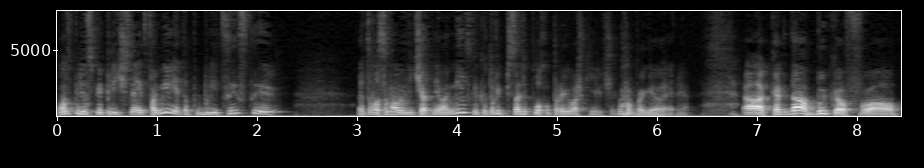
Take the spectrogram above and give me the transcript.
он, в принципе, перечисляет фамилии, это публицисты этого самого вечернего Минска, которые писали плохо про Ивашкевича, грубо говоря. А когда Быков а,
